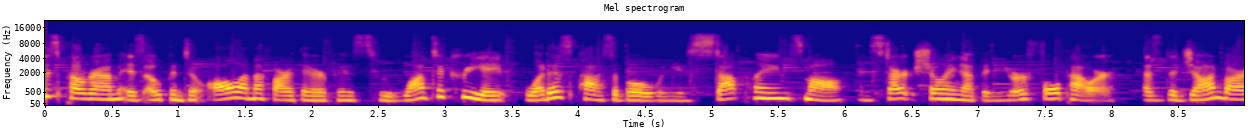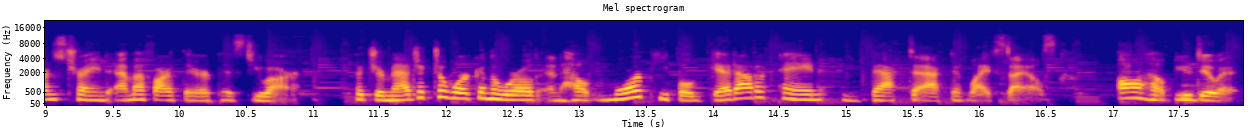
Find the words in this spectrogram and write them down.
This program is open to all MFR therapists who want to create what is possible when you stop playing small and start showing up in your full power as the John Barnes trained MFR therapist you are. Put your magic to work in the world and help more people get out of pain and back to active lifestyles. I'll help you do it.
